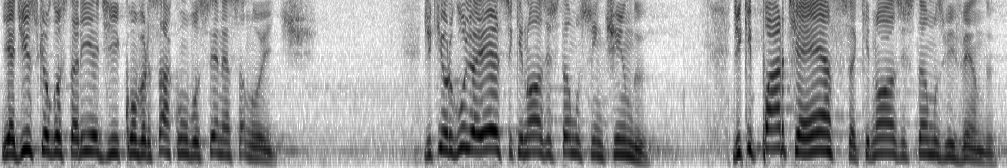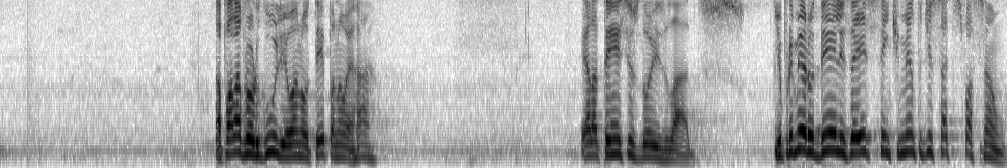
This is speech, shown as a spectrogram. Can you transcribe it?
E é disso que eu gostaria de conversar com você nessa noite. De que orgulho é esse que nós estamos sentindo? De que parte é essa que nós estamos vivendo? A palavra orgulho, eu anotei para não errar. Ela tem esses dois lados. E o primeiro deles é esse sentimento de satisfação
